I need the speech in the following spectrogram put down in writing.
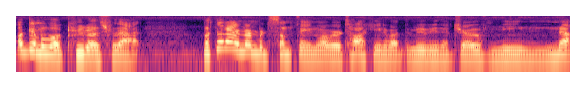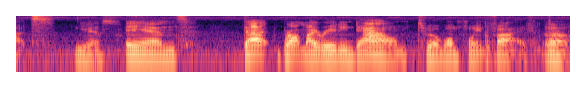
I'll give them a little kudos for that. But then I remembered something while we were talking about the movie that drove me nuts, Yes. and that brought my rating down to a 1.5 Oh.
